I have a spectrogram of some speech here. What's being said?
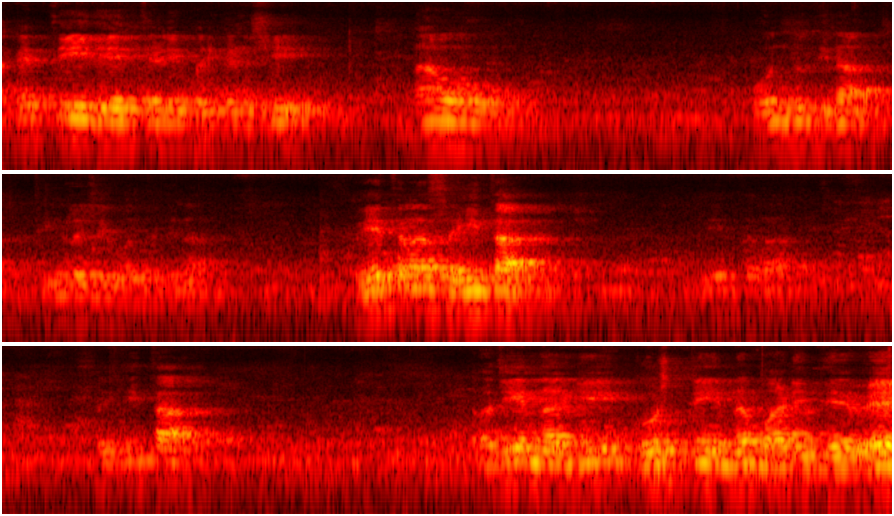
ಅಗತ್ಯ ಇದೆ ಅಂತೇಳಿ ಪರಿಗಣಿಸಿ ನಾವು ಒಂದು ದಿನ, ತಿಂಗಳಲ್ಲಿ ಒಂದು ದಿನ ವೇತನ ಸಹಿತ ವೇತನ ಸಹಿತ ರಜೆಯನ್ನಾಗಿ ಘೋಷಣೆಯನ್ನ ಮಾಡಿದ್ದೇವೆ.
